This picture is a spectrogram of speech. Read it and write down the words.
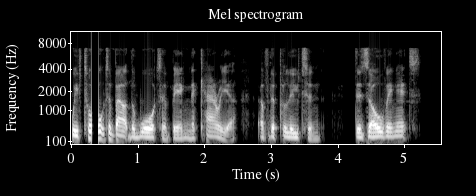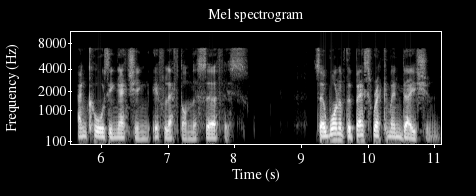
We've talked about the water being the carrier of the pollutant, dissolving it and causing etching if left on the surface. So one of the best recommendation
